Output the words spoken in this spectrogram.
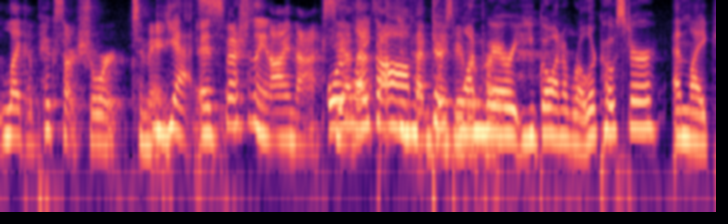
like a Pixar short to me. Yes. especially in IMAX. Or yeah, like that's um, oftentimes my there's favorite one part. where you go on a roller coaster and like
